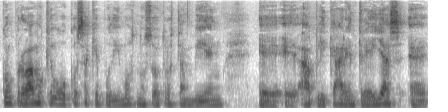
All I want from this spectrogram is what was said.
comprobamos que hubo cosas que pudimos nosotros también eh, eh, aplicar, entre ellas eh,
